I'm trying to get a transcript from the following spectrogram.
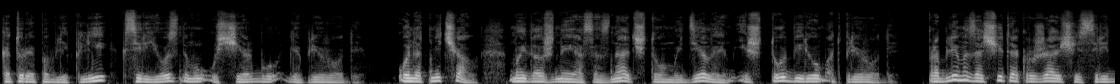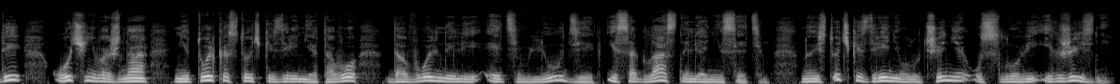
которые повлекли к серьезному ущербу для природы. Он отмечал, мы должны осознать, что мы делаем и что берем от природы. Проблема защиты окружающей среды очень важна не только с точки зрения того, довольны ли этим люди и согласны ли они с этим, но и с точки зрения улучшения условий их жизни.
